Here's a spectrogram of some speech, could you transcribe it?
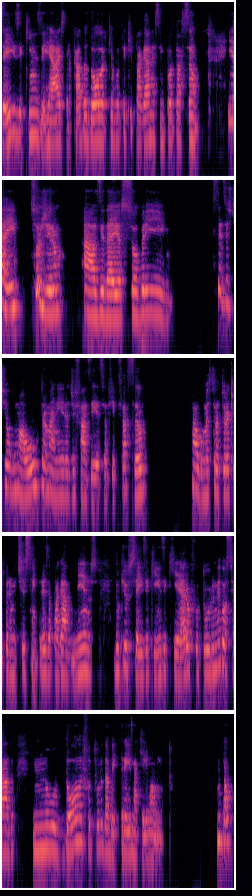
6,15 reais para cada dólar que eu vou ter que pagar nessa importação. E aí surgiram as ideias sobre se existia alguma outra maneira de fazer essa fixação, alguma estrutura que permitisse a empresa pagar menos do que os 6,15, que era o futuro negociado no dólar futuro da B3 naquele momento. Então,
